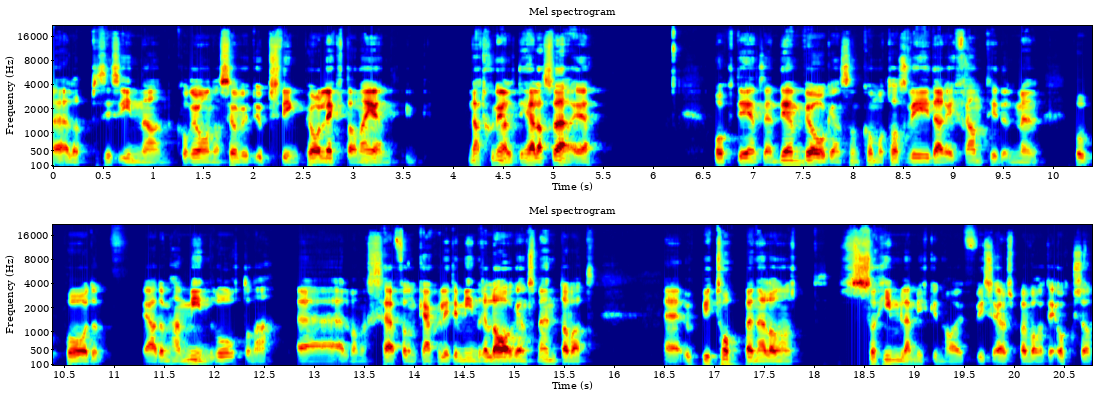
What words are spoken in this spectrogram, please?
eh, eller precis innan Corona såg vi ett uppsving på läktarna igen nationellt i hela Sverige. Och det är egentligen den vågen som kommer tas vidare i framtiden men på, på ja, de här mindre orterna eh, eller vad man ska säga för de kanske lite mindre lagen som inte har varit eh, uppe i toppen eller något så himla mycket, nu har ju vissa Elfsborg varit det också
